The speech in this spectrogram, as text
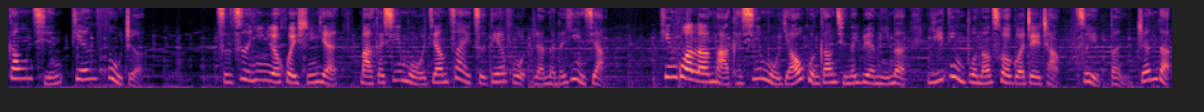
钢琴颠覆者。此次音乐会巡演，马克西姆将再次颠覆人们的印象。听惯了马克西姆摇滚钢琴的乐迷们，一定不能错过这场最本真的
